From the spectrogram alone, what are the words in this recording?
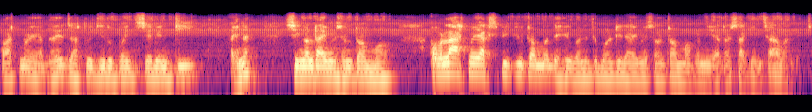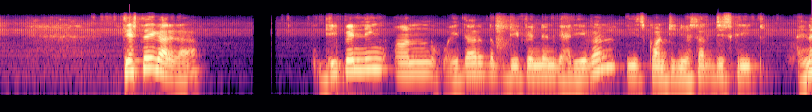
फर्स्टमा हेर्दाखेरि जस्तो जिरो पोइन्ट सेभेन्टी होइन? सिङ्गल डाइमेन्सन टर्म हो। अब लास्टमा एक्सपिक्यु टर्ममा देख्यो भने त्यो मल्टी डाइमेन्सनल टर्ममा पनि हेर्न सकिन्छ भन्ने त्यस्तै गरेर depending on whether the dependent variable is continuous or discrete होइन?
